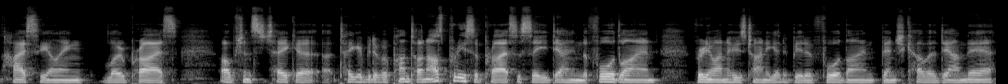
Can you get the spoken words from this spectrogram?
high ceiling, low price options to take a take a bit of a punt on. I was pretty surprised to see down in the forward line for anyone who's trying to get a bit of forward line bench cover down there.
